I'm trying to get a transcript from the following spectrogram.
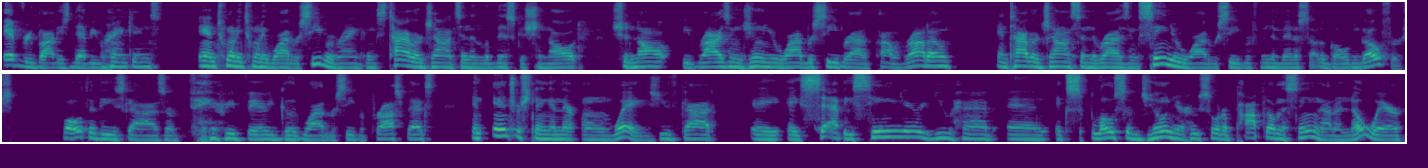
everybody's Devy rankings and 2020 wide receiver rankings Tyler Johnson and Laviska Shenault. Shenault, the rising junior wide receiver out of Colorado, and Tyler Johnson, the rising senior wide receiver from the Minnesota Golden Gophers. Both of these guys are very, very good wide receiver prospects and interesting in their own ways. You've got a, a savvy senior, you have an explosive junior who sort of popped on the scene out of nowhere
